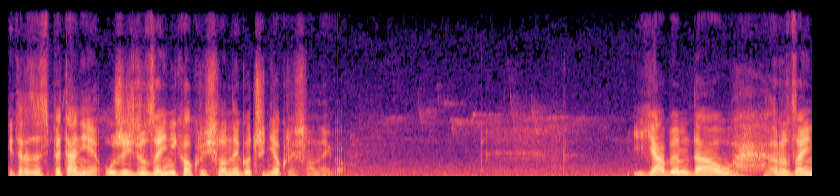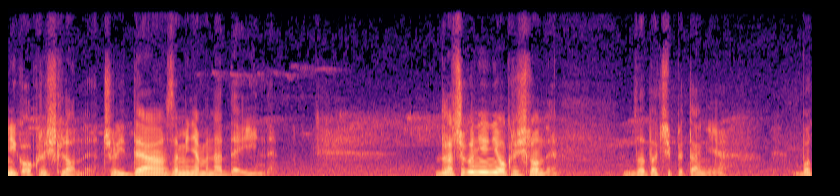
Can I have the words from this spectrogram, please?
I teraz jest pytanie, użyć rodzajnika określonego czy nieokreślonego? Ja bym dał rodzajnik określony, czyli dea zamieniamy na dein. Dlaczego nie nieokreślony? Zadacie pytanie. Bo,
